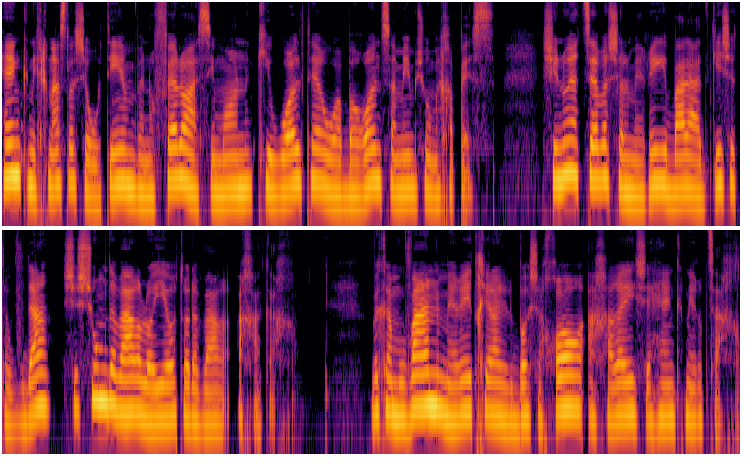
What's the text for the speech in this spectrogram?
הנק נכנס לשירותים ונופל לו האסימון כי וולטר הוא הברון סמים שהוא מחפש. שינוי הצבע של מרי בא להדגיש את העובדה ששום דבר לא יהיה אותו דבר אחר כך. וכמובן, מרי התחילה ללבוש שחור אחרי שהנק נרצח.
